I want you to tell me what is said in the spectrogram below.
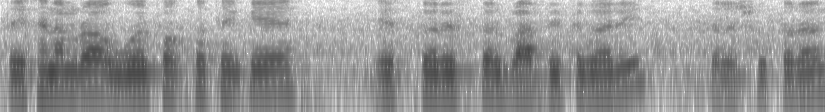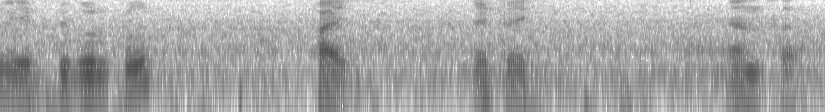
তো এখানে আমরা উভয় পক্ষ থেকে স্কোয়ার স্কোয়ার বাদ দিতে পারি। তাহলে সুতরাং এক্স ইকুয়াল টু ফাইভ এটাই অ্যান্সার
